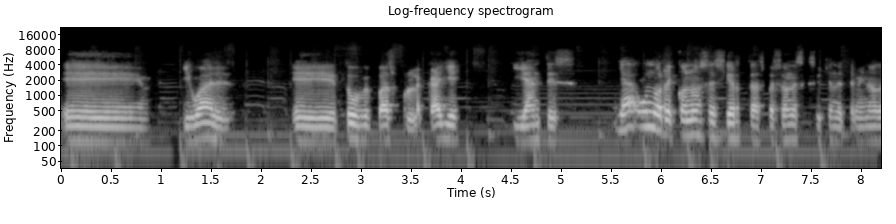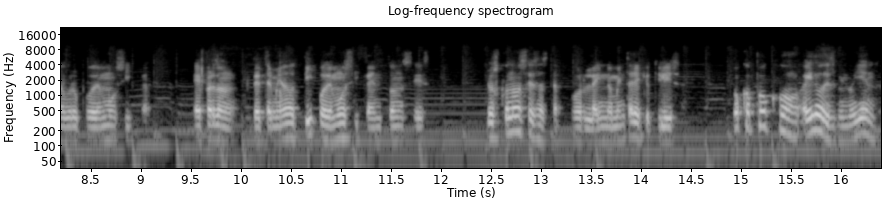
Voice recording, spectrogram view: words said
Eh, igual, eh, tú vas por la calle y antes ya uno reconoce ciertas personas que escuchan determinado grupo de música, eh, perdón, determinado tipo de música, entonces los conoces hasta por la indumentaria que utilizan. Poco a poco ha ido disminuyendo.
